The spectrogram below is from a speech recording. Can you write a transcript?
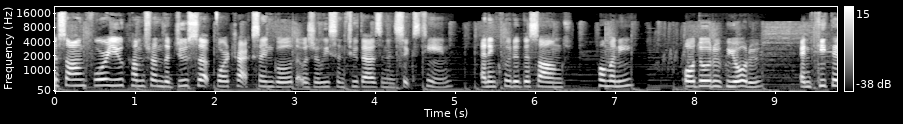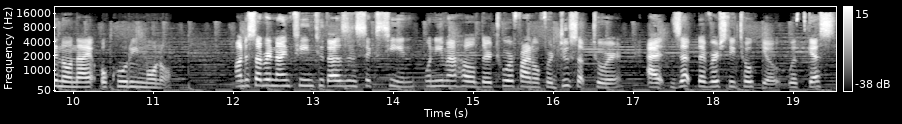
The song For You comes from the Juice Up 4 track single that was released in 2016 and included the songs Tomoni, Odoru Yoru, and Kite no Nai Okurimono. On December 19, 2016, Wanima held their tour final for Juice Up Tour at Zepp DiverCity Tokyo with guest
